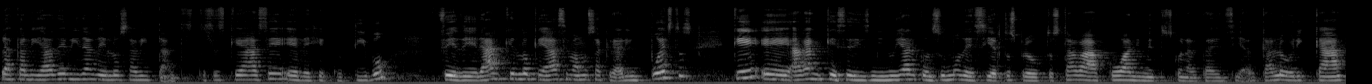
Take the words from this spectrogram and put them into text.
la calidad de vida de los habitantes. Entonces, ¿qué hace el Ejecutivo Federal? ¿Qué es lo que hace? Vamos a crear impuestos que eh, hagan que se disminuya el consumo de ciertos productos, tabaco, alimentos con alta densidad calórica,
